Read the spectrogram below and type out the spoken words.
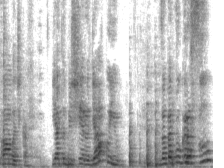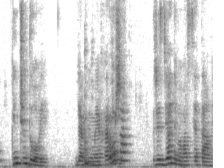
Алочка, я тобі щиро дякую за таку красу. Він чудовий. Дякую, моя хороша. З різдвяними вас святами.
